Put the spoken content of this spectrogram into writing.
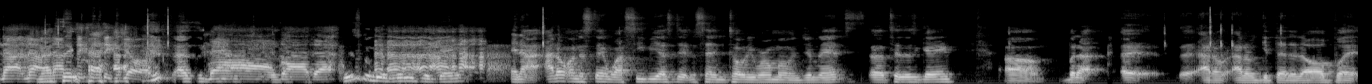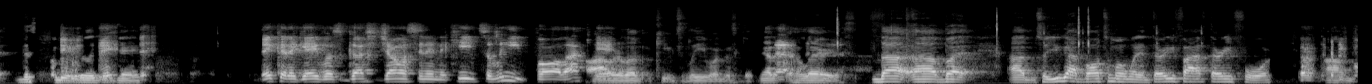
Nah, nah, not, not 66 yards. nah, nah, nah. This is going to be a really good game. And I, I, don't understand why CBS didn't send Tony Romo and Jim Nantz uh, to this game. Um, but I, I, I don't I don't get that at all. But this is gonna be a really good game. They could have gave us Gus Johnson and the key to leave for all I care. I would love to leave on this game. That'd be hilarious. The, uh, but um, so you got Baltimore winning 35-34. Um,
